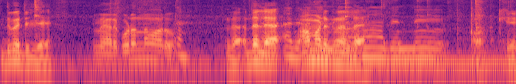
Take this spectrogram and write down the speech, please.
ഇത് പറ്റില്ലേ? മേലെ കൂടെ ഒന്ന് മാറോ. ആ. മടുക്കണല്ലേ? ഓക്കെ.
